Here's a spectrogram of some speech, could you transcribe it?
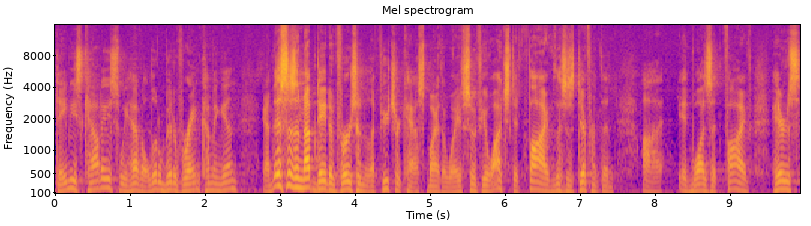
Daviess counties we have a little bit of rain coming in. And this is an updated version of the Futurecast, by the way. So if you watched at 5, this is different than uh, it was at 5. Here's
